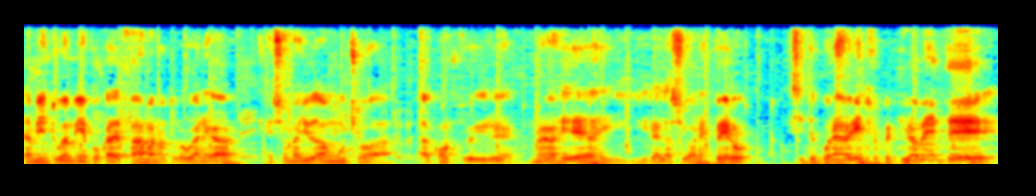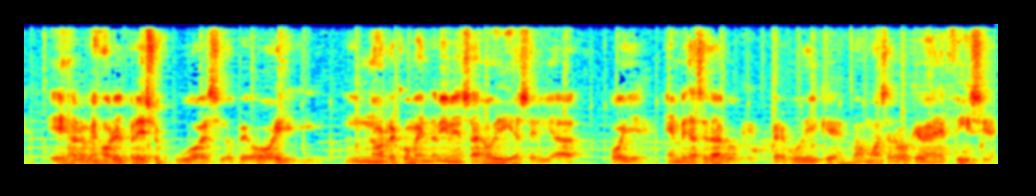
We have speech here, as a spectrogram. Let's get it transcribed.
también tuve mi época de fama, no te lo voy a negar. Eso me ha ayudado mucho a, construir eh, nuevas ideas y, relaciones, pero si te pones a ver introspectivamente, es a lo mejor el precio pudo haber sido peor y, y no recomienda. Mi mensaje hoy día sería oye, en vez de hacer algo que perjudique, vamos a hacer algo que beneficie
